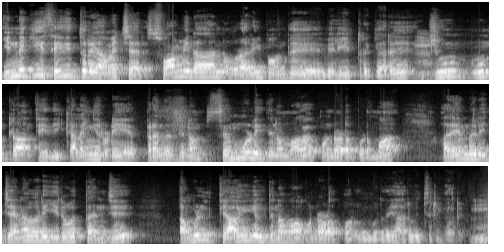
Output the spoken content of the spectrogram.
இன்னைக்கு செய்தித்துறை அமைச்சர் சுவாமிநாதன் ஒரு அறிவிப்பை வந்து வெளியிட்டிருக்காரு. ஜூன் மூன்றாம் தேதி கலைஞருடைய பிறந்த தினம் செம்மொழி தினமாக கொண்டாடப்படுமா? அதே மாதிரி ஜனவரி இருபத்தஞ்சு தமிழ் தியாகிகள் தினமாக கொண்டாடப்படுங்கிறதையும் அறிவிச்சிருக்காரு. ம்.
